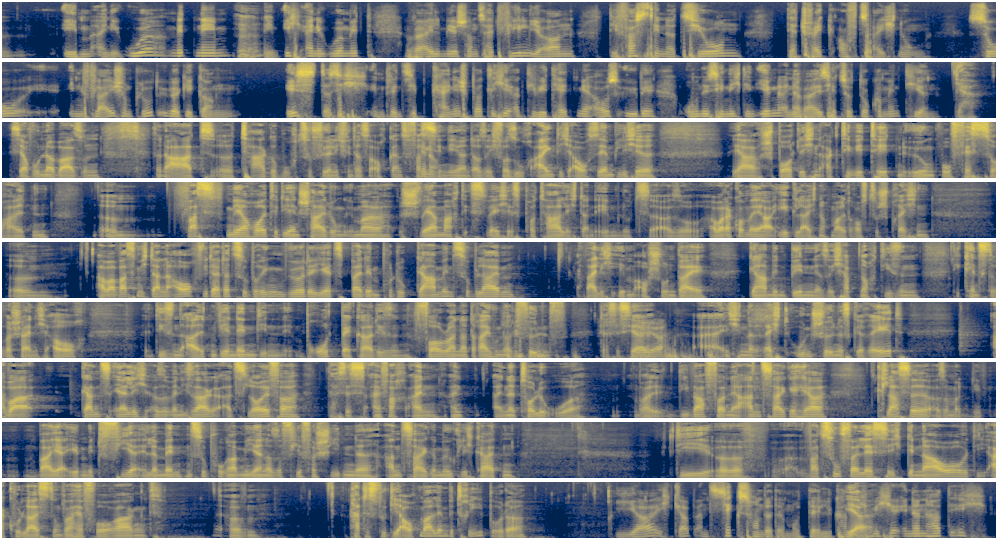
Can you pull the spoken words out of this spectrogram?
eben eine Uhr mitnehmen, mhm. nehme ich eine Uhr mit, weil mir schon seit vielen Jahren die Faszination der Track-Aufzeichnung so in Fleisch und Blut übergegangen ist, dass ich im Prinzip keine sportliche Aktivität mehr ausübe, ohne sie nicht in irgendeiner Weise zu dokumentieren. Ja, ist ja auch wunderbar, so, ein, so eine Art äh, Tagebuch zu führen. Ich finde das auch ganz genau. faszinierend. Genau. Also ich versuche eigentlich auch sämtliche ja, sportlichen Aktivitäten irgendwo festzuhalten. Ähm, was mir heute die Entscheidung immer schwer macht, ist, welches Portal ich dann eben nutze. Also, aber da kommen wir ja eh gleich nochmal drauf zu sprechen. Ähm, aber was mich dann auch wieder dazu bringen würde, jetzt bei dem Produkt Garmin zu bleiben, weil ich eben auch schon bei Garmin bin. Also ich habe noch diesen, die kennst du wahrscheinlich auch, diesen alten, wir nennen den Brotbäcker, diesen Forerunner 305. Das ist ja, ja, ja. eigentlich ein recht unschönes Gerät. Aber ganz ehrlich, also wenn ich sage als Läufer, das ist einfach ein, ein, eine tolle Uhr, weil die war von der Anzeige her klasse, also die war ja eben mit vier Elementen zu programmieren, also vier verschiedene Anzeigemöglichkeiten. Die äh, war zuverlässig, genau, die Akkuleistung war hervorragend. Ähm, Hattest du die auch mal im Betrieb oder? Ja, ich glaube, ein 600er Modell, kann ja. ich mich erinnern, hatte ich.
